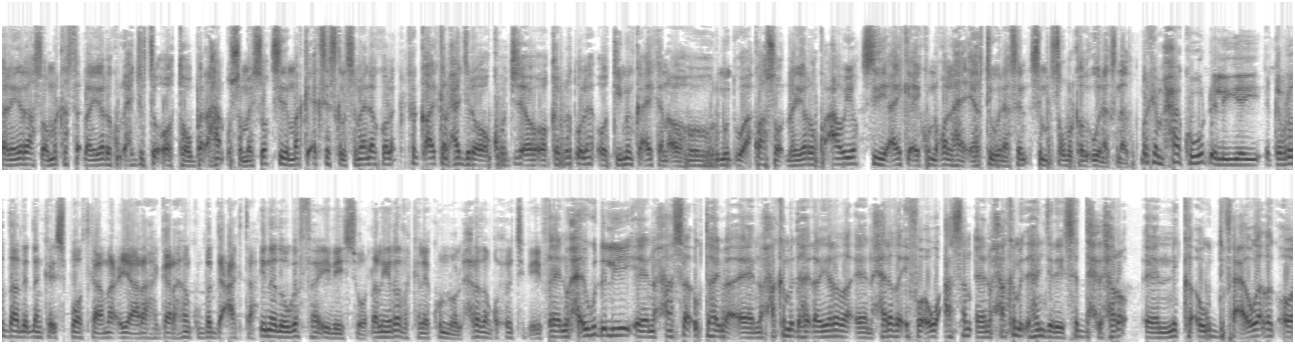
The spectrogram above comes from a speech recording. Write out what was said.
Dhalinyaradaas oo markasta dhalinyarada ku dhex jirto oo tababar ahaan u samayso. Sida marka exerciska la sameynao kale ragga aykan waxaa jira oo coaches oo khibrad u leh oo tiimanka aykan oo hormuud u ah kuwaasoo dhalinyarada ku caawiyo sidii ayka ay ku noqon lahayn ciyaartoy wanaagsan si mustaqbalkooda u wanaagsanaado marka maxaa kugu dheliyey khibradaadii dhanka sportka ama ciyaaraha gaar ahaan kubadda cagta inaad uga faa'iidayso dhallinyarada kale ku nool xeradan qaxootiga waxaa igu dheliyey waxaan saa og tahayba waxaan ka mid ahay dhallinyarada xerada ifo ugu cansan waxaan ka mid ahaan jiray saddexda xero ninka ugu difaaca uga adag oo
